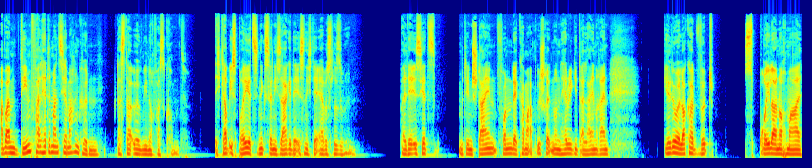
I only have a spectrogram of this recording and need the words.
Aber in dem Fall hätte man es ja machen können, dass da irgendwie noch was kommt. Ich glaube, ich spoil jetzt nichts, wenn ich sage, der ist nicht der Erbe Slytherin. Weil der ist jetzt mit den Steinen von der Kammer abgeschritten und Harry geht allein rein. Gilderoy Lockhart wird Spoiler nochmal,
